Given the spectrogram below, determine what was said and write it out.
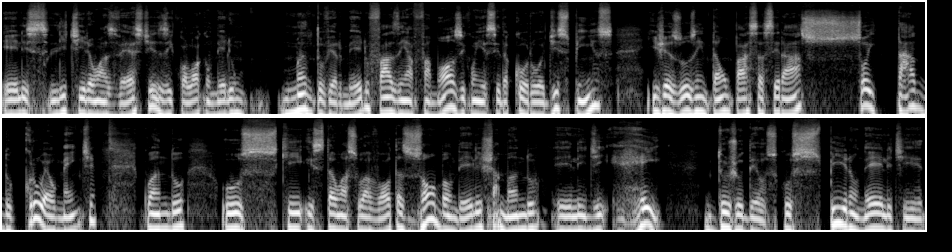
eles lhe tiram as vestes e colocam nele um manto vermelho, fazem a famosa e conhecida coroa de espinhos, e Jesus então passa a ser açoitado cruelmente quando os que estão à sua volta zombam dele, chamando ele de rei dos judeus. Cuspiram nele te,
